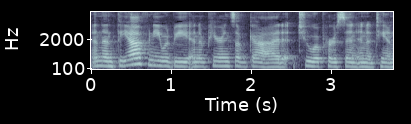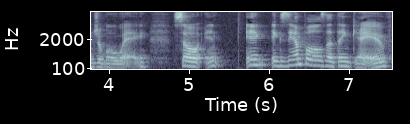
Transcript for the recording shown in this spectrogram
And then theophany would be an appearance of God to a person in a tangible way. So in, in examples that they gave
